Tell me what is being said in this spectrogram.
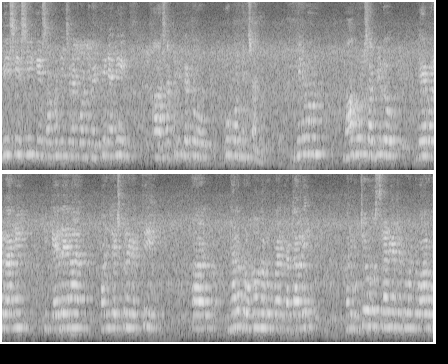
బీసీసీకి సంబంధించినటువంటి వ్యక్తిని అని ఆ సర్టిఫికెట్ రూపొందించాలి. మినిమం మామూలు సభ్యుడు లేబర్ కానీ ఇంకేదైనా పని చేసుకునే వ్యక్తి నెలకు రెండు వందల రూపాయలు కట్టాలి. మరి ఉద్యోగస్తులు అనేటటువంటి వారు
